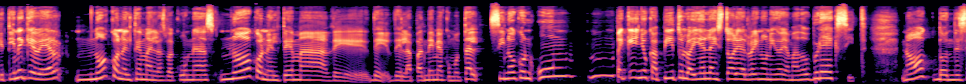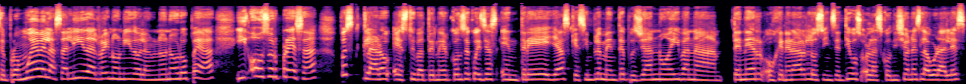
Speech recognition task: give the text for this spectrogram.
que tiene que ver no con el tema de las vacunas, no con el tema de, de- de la pandemia como tal, sino con un, un pequeño capítulo ahí en la historia del Reino Unido llamado Brexit, ¿no? Donde se promueve la salida del Reino Unido de la Unión Europea y, oh sorpresa, pues claro, esto iba a tener consecuencias entre ellas que simplemente pues ya no iban a tener o generar los incentivos o las condiciones laborales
